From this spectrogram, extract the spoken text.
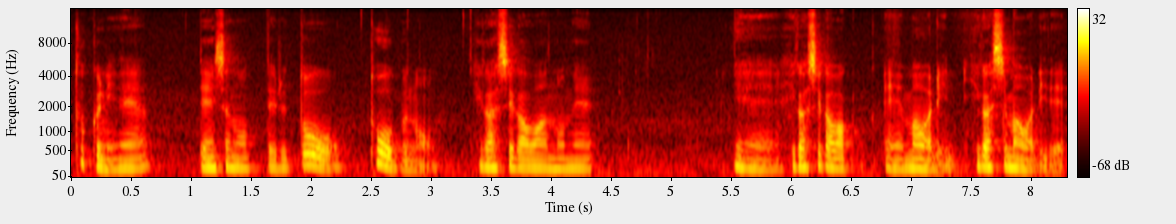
特にね電車乗ってると東部の東側のね、えー、東側、えー、周り東回りで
